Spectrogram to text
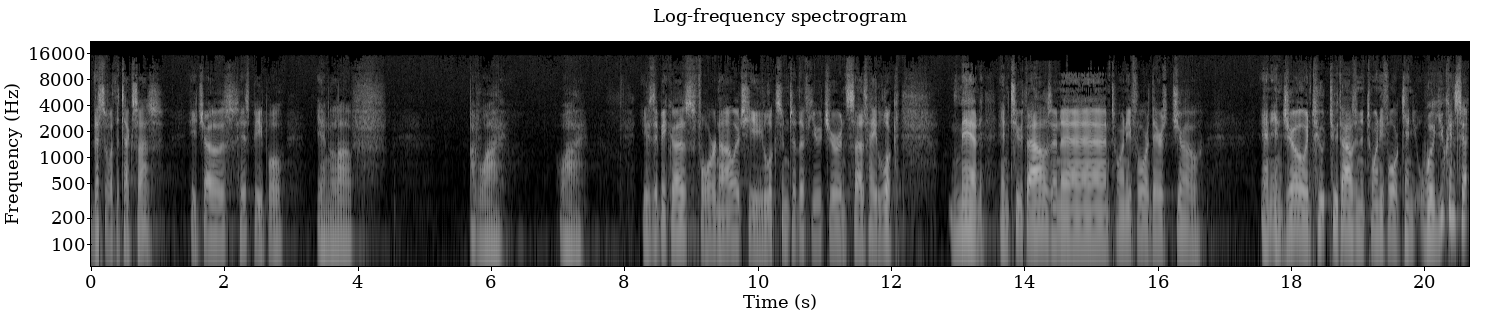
This is what the text says. He chose his people in love. But why? Why? Is it because foreknowledge he looks into the future and says, hey, look, man, in 2024, there's Joe and in Joe in two, 2024, can you, will you consider,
